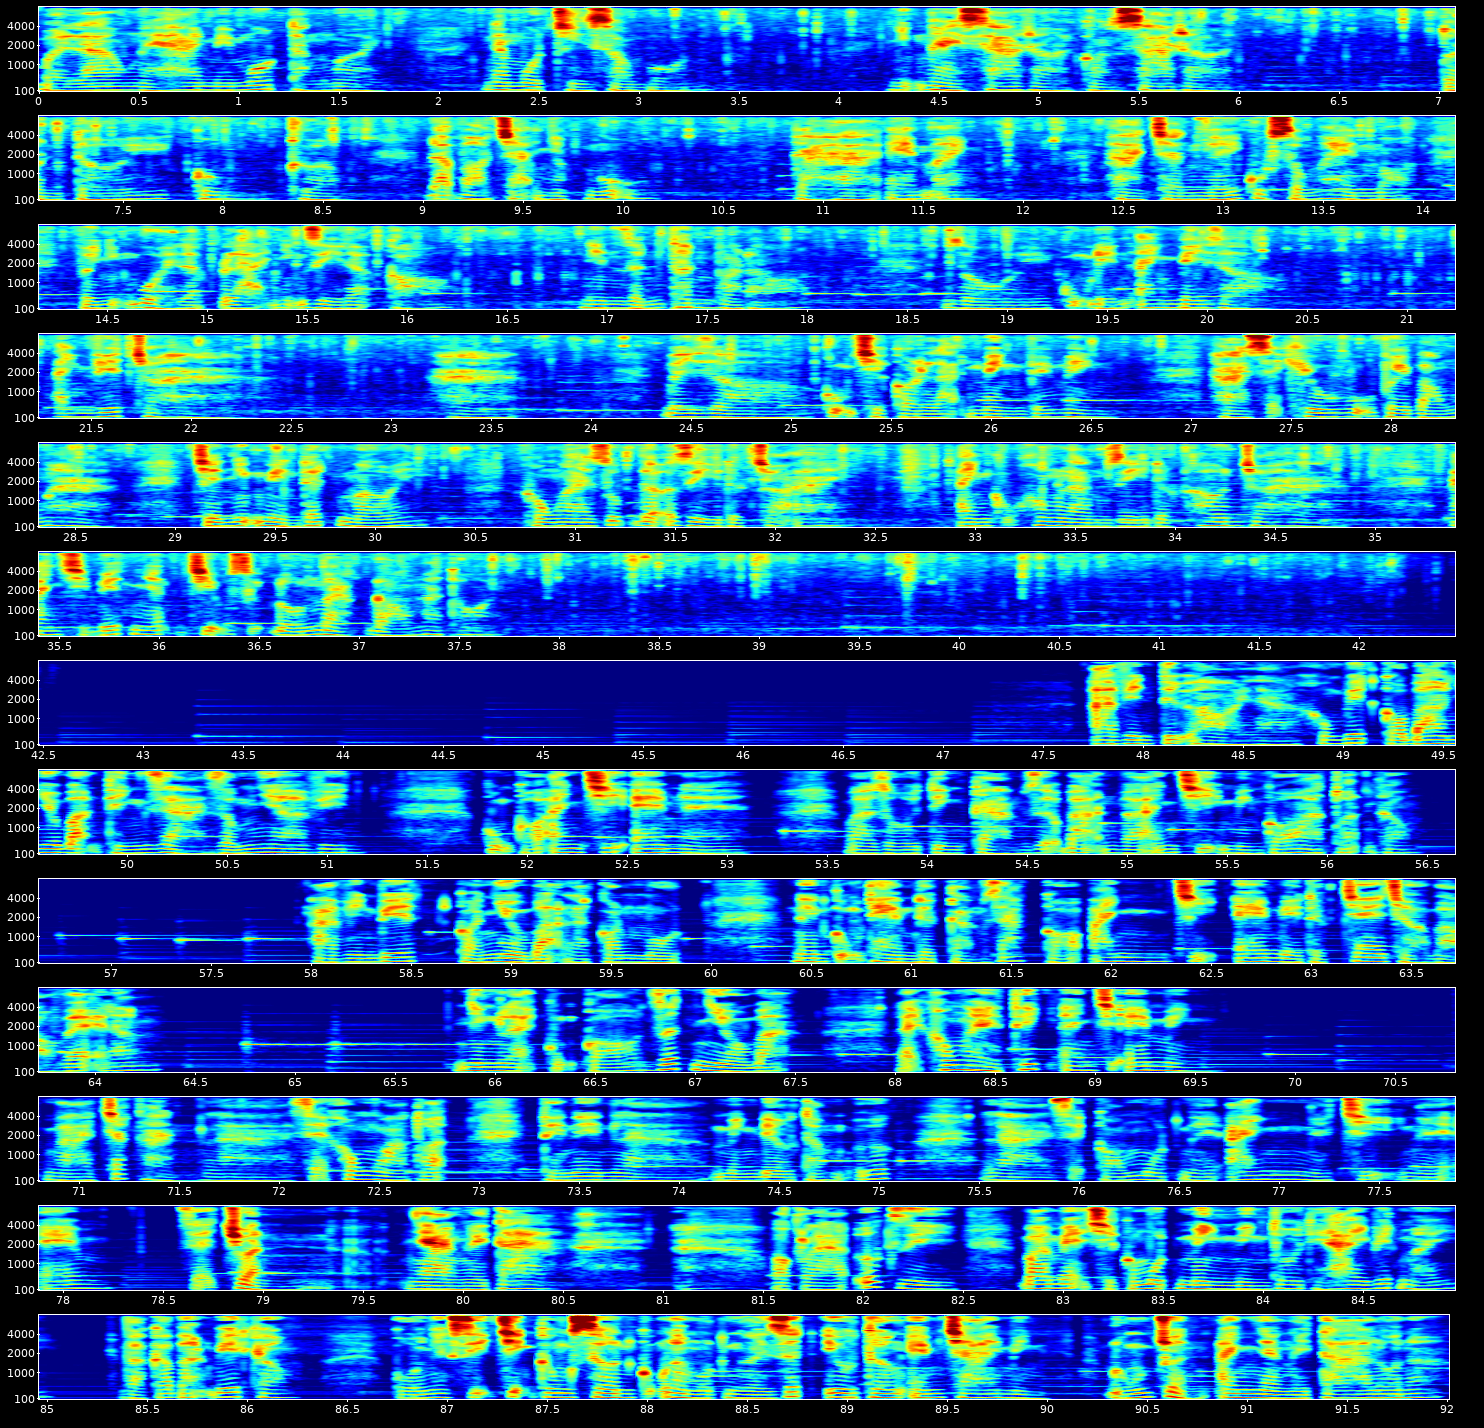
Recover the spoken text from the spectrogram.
Bờ Lao ngày 21 tháng 10 năm 1964 Những ngày xa rời còn xa rời Tuần tới Cung, Cường đã vào trại nhập ngũ. Cả Hà em anh Hà chán ngấy cuộc sống hèn mọn Với những buổi lặp lại những gì đã có Nên dấn thân vào đó. Rồi cũng đến anh bây giờ. Anh viết cho Hà Hà Bây giờ cũng chỉ còn lại mình với mình. Hà sẽ khiêu vũ với bóng Hà trên những miền đất mới. Không ai giúp đỡ gì được cho ai. Anh cũng không làm gì được hơn cho Hà. Anh chỉ biết nhận chịu sự đốn mạc đó mà thôi. Avin tự hỏi là không biết có bao nhiêu bạn thính giả giống như Avin. Cũng có anh chị em nè. Và rồi tình cảm giữa bạn và anh chị mình có hòa thuận không? Avin biết có nhiều bạn là con một, Nên cũng thèm được cảm giác có anh, chị em để được che chở bảo vệ lắm. Nhưng lại cũng có rất nhiều bạn lại không hề thích anh chị em mình. Và chắc hẳn là sẽ không hòa thuận, thế nên là mình đều thầm ước là sẽ có một người anh, người chị, người em sẽ chuẩn nhà người ta. Hoặc là ước gì ba mẹ chỉ có một mình mình thôi thì hay biết mấy. Và các bạn biết không Cố nhạc sĩ Trịnh Công Sơn cũng là một người rất yêu thương em trai mình Đúng chuẩn anh nhà người ta luôn á.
